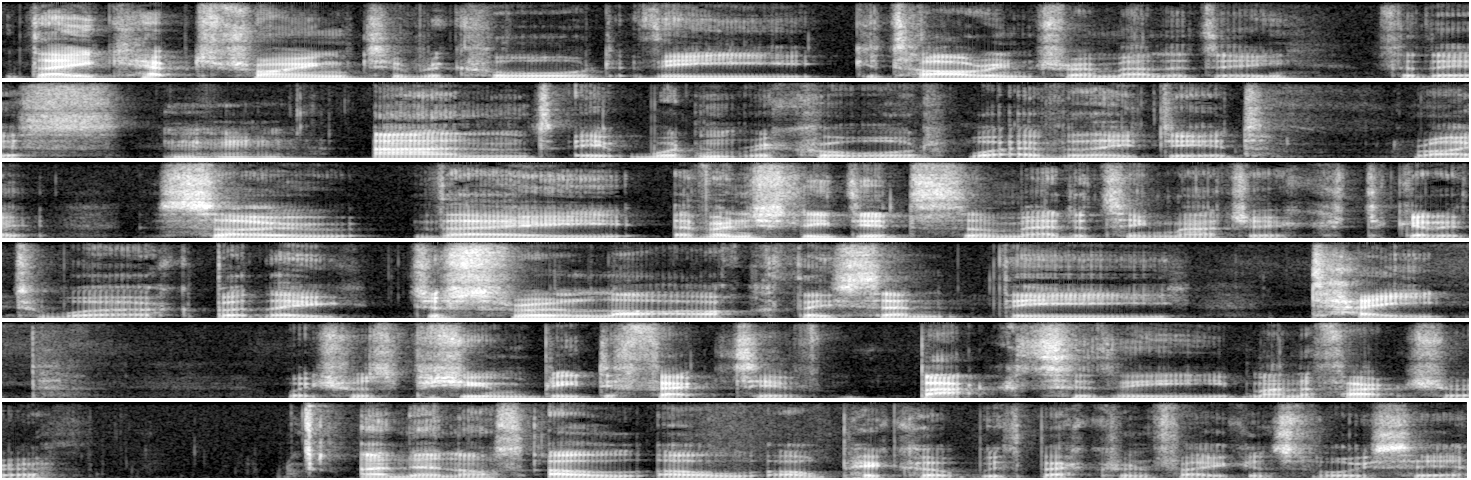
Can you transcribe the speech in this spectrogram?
they kept trying to record the guitar intro melody for this, and it wouldn't record whatever they did, right? So they eventually did some editing magic to get it to work, but they just for a lark they sent the tape, which was presumably defective, back to the manufacturer. And then I'll, I'll, I'll, pick up with Becker and Fagen's voice here.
